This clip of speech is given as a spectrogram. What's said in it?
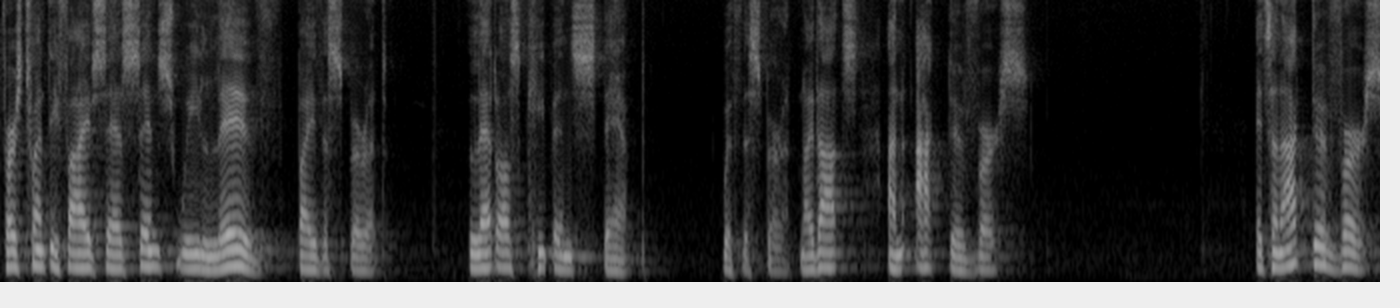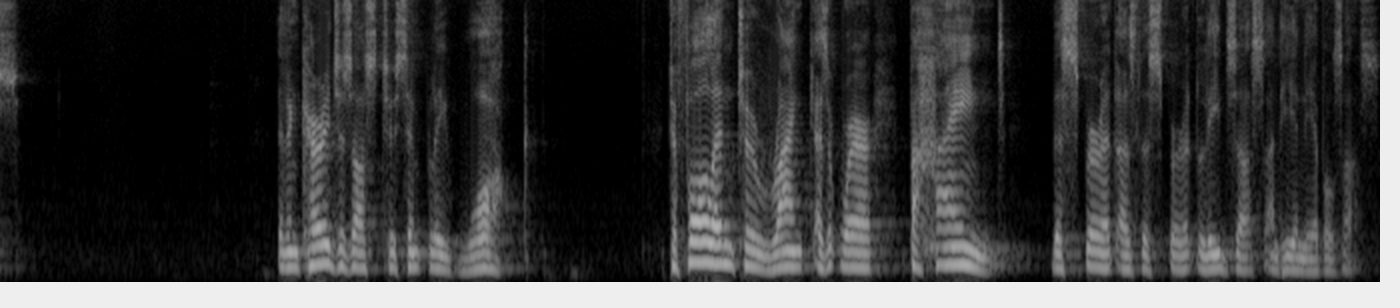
Verse 25 says, Since we live by the Spirit, let us keep in step with the Spirit. Now, that's an active verse. It's an active verse that encourages us to simply walk, to fall into rank, as it were, behind the Spirit as the Spirit leads us and He enables us.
